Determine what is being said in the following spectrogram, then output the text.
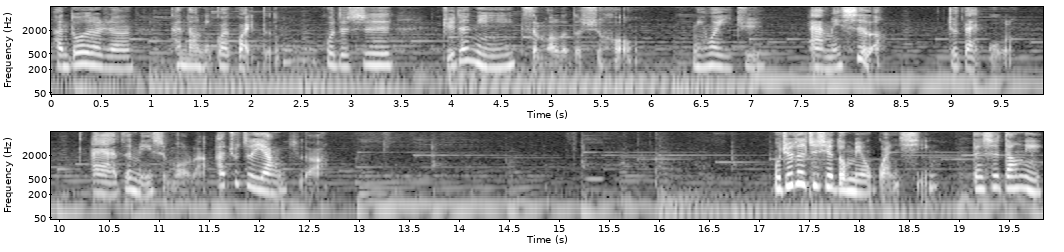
很多的人看到你怪怪的。或者是觉得你怎么了的时候，你会一句“啊，没事了”，就带过了。哎呀，这没什么啦，啊，就这样子啊。我觉得这些都没有关系。但是当你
